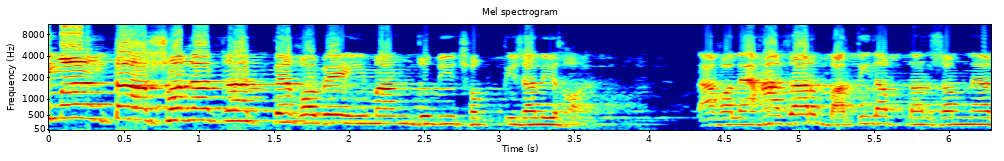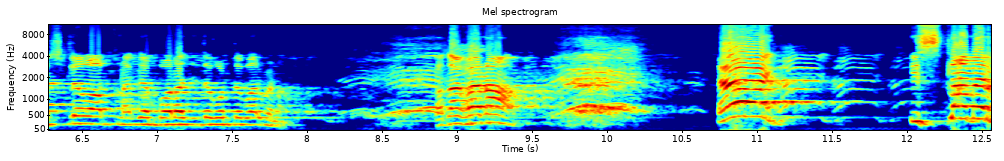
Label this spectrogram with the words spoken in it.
ইমানটা সজাগ রাখতে হবে। ইমান যদি শক্তিশালী হয়, তাহলে হাজার বাতিল আপনার সামনে আসলেও আপনাকে পরাজিত করতে পারবে না। কথা হয় না? ইসলামের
